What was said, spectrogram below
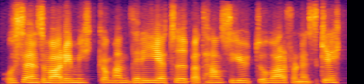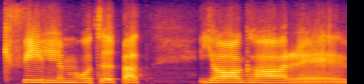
Och sen så var det mycket om André, typ att han såg ut att vara från en skräckfilm och typ att jag har eh,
